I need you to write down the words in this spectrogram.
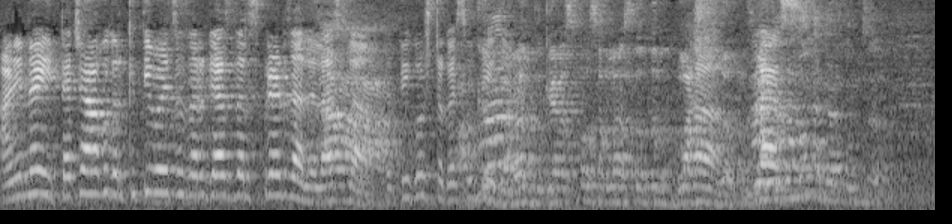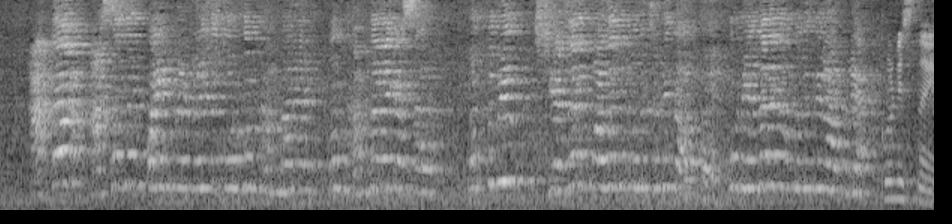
आणि नाही त्याच्या अगोदर किती वेळचा जर गॅस जर स्प्रेड झालेला असला. तर ती गोष्ट काय आपल्या? कोणीच नाही.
